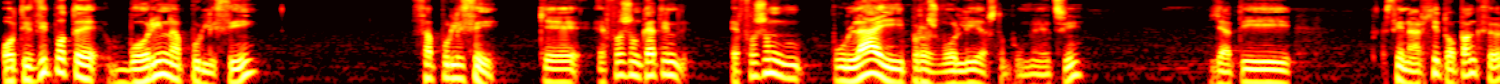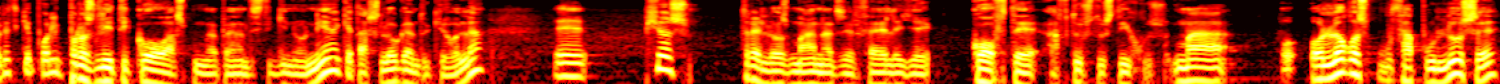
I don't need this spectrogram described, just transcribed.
οτιδήποτε μπορεί να πουληθεί θα πουληθεί. Και εφόσον, κάτι, εφόσον πουλάει η προσβολή, ας το πούμε έτσι, γιατί στην αρχή το punk θεωρήθηκε πολύ προκλητικό ας πούμε απέναντι στην κοινωνία και τα σλόγκαν του και όλα, ε, ποιος τρελός μάνατζερ θα έλεγε κόφτε αυτούς τους στίχους. Μα ο, ο λόγος που θα πουλούσε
